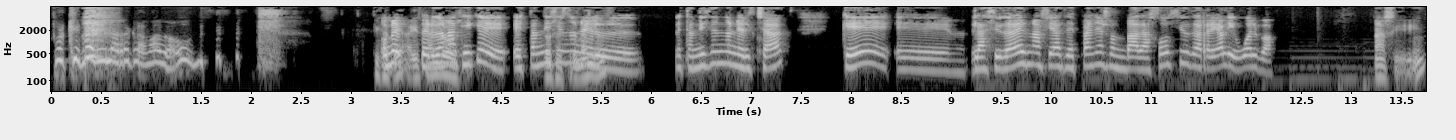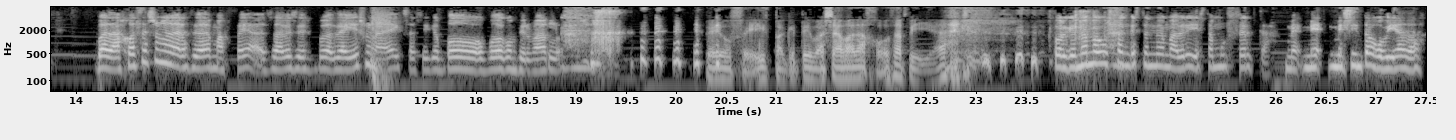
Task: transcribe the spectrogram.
porque nadie la ha reclamado aún. Fíjate, Hombre, perdona los- aquí que están diciendo en el están diciendo en el chat que eh, las ciudades más feas de España son Badajoz, Ciudad Real y Huelva. Ah, sí. Badajoz es una de las ciudades más feas, ¿sabes? Es- De ahí es una ex, así que puedo, puedo confirmarlo. Pero Faith, ¿para qué te vas a Badajoz a pillar? Porque no me gustan que estén de Madrid, está muy cerca. Me, me, me siento agobiada.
